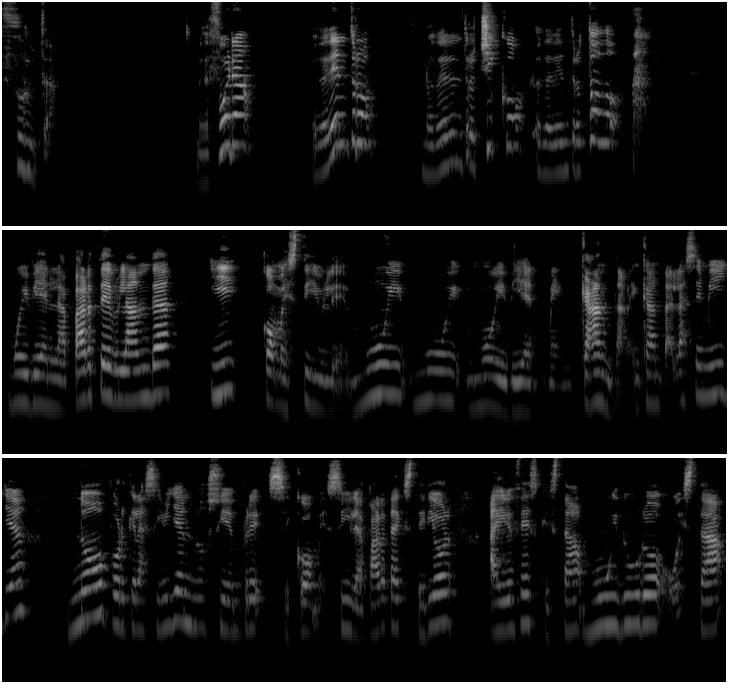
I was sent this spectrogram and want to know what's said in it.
fruta. Lo de fuera, lo de dentro, lo de dentro chico, lo de dentro todo. Muy bien, la parte blanda y comestible. Muy, muy, muy bien. Me encanta, me encanta. La semilla, no, porque la semilla no siempre se come. Sí, la parte exterior hay veces que está muy duro o está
